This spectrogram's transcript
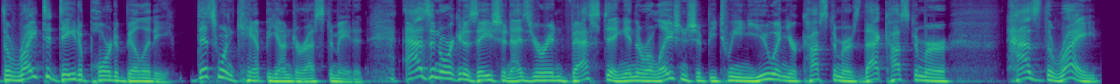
The right to data portability. This one can't be underestimated. As an organization, as you're investing in the relationship between you and your customers, that customer has the right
